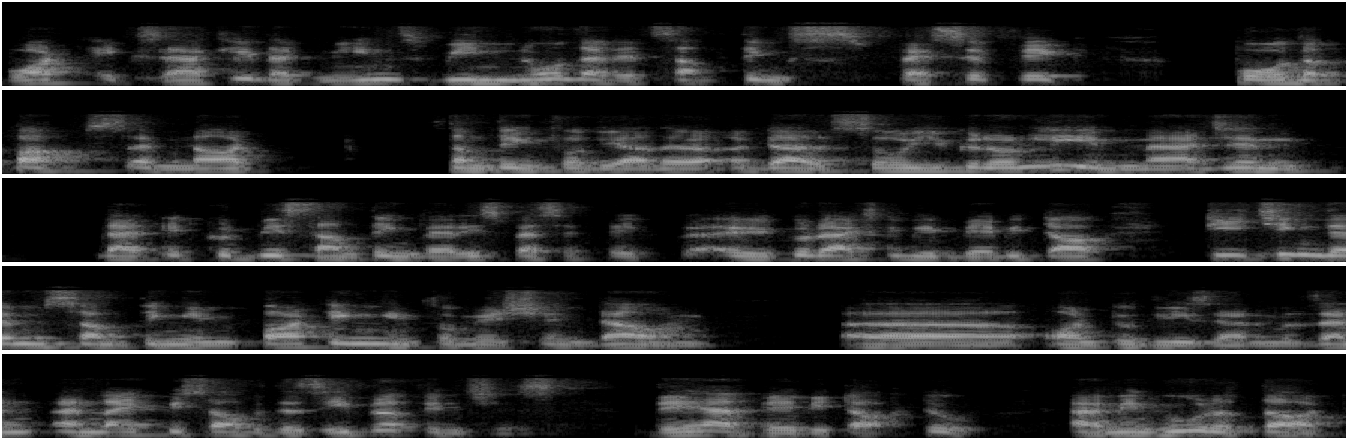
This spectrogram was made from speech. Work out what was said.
what exactly that means, we know that it's something specific for the pups and not something for the other adults. So you could only imagine that it could be something very specific. It could actually be baby talk, teaching them something, imparting information down uh, onto these animals. And, and like we saw with the zebra finches, they have baby talk too. I mean, who would have thought,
